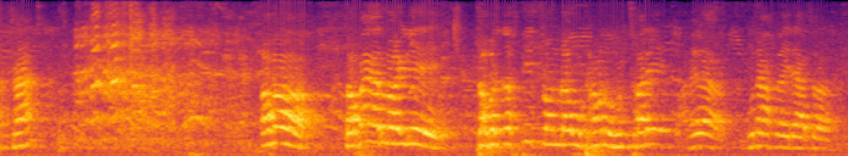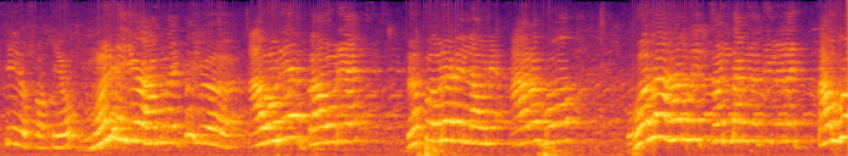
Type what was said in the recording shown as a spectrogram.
अच्छा। अब तपाईँहरू अहिले जबरजस्ती चन्दा उठाउनुहुन्छ अरे भनेर गुनासो आइरहेछ के यो सत्य हो? मैले यो हामीलाई यो आउरे बाउरे दपौराले लाउने आरोप हो। होला हामीले चन्दा नदिनेलाई टाउको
